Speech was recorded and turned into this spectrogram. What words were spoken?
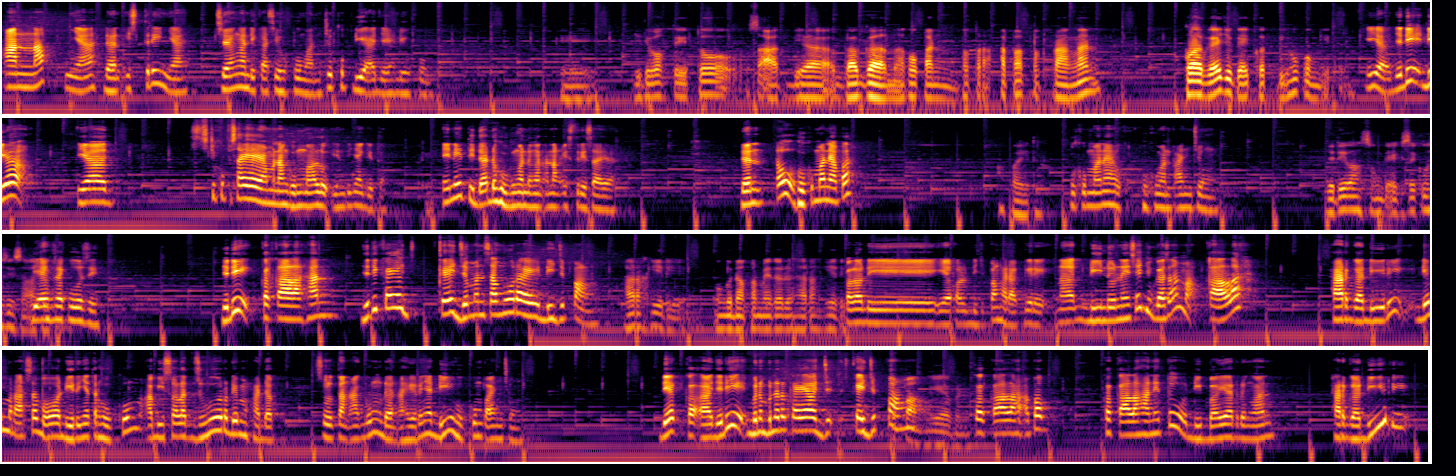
anaknya dan istrinya jangan dikasih hukuman, cukup dia aja yang dihukum. Oke. Jadi waktu itu saat dia gagal melakukan peper- apa peperangan, keluarganya juga ikut dihukum gitu. Iya, jadi dia ya cukup saya yang menanggung malu intinya gitu. Ini tidak ada hubungan dengan anak istri saya. Dan tahu hukumannya apa? Apa itu? Hukumannya huk- hukuman pancung, Jadi langsung dieksekusi saat itu. Jadi kekalahan, jadi kayak kayak zaman samurai di Jepang. harakiri ya. Menggunakan metode harakiri. Kalau di ya kalau di Jepang harakiri. Nah, di Indonesia juga sama. Kalah harga diri, dia merasa bahwa dirinya terhukum, habis sholat zuhur dia menghadap Sultan Agung dan akhirnya dihukum pancung. Dia ke, ah, jadi benar-benar kayak kayak Jepang. Jepang, iya benar. Kekalah apa kekalahan itu dibayar dengan harga diri.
